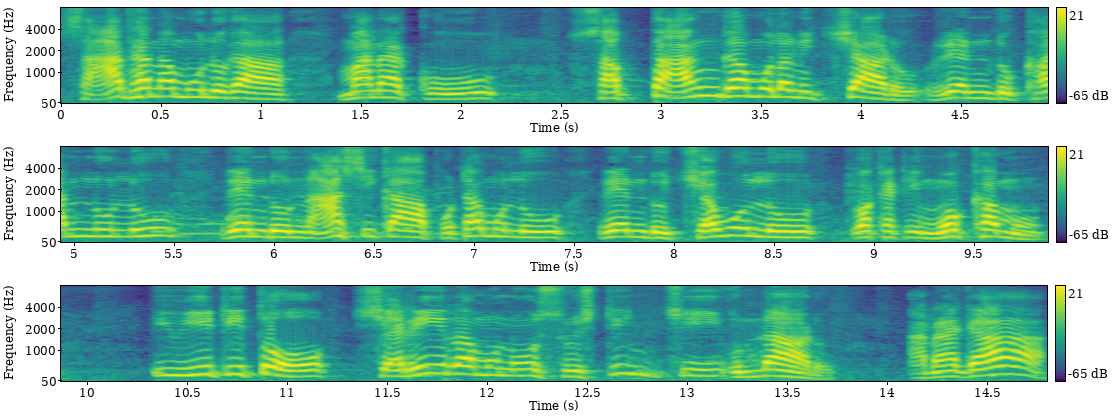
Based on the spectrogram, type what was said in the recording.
సాధనములుగా మనకు సప్తాంగములనిచ్చాడు. రెండు కన్నులు రెండు నాసికా పుటములు రెండు చెవులు ఒకటి ముఖము. వీటితో శరీరమును సృష్టించి ఉన్నాడు. అనగా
